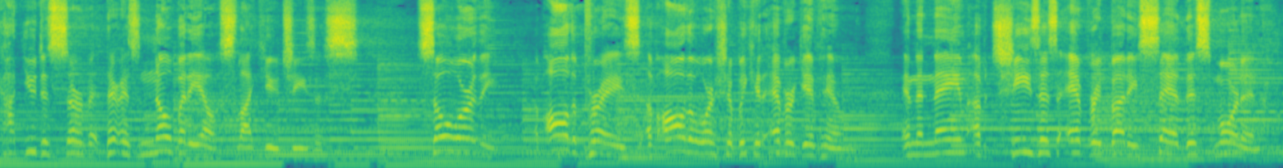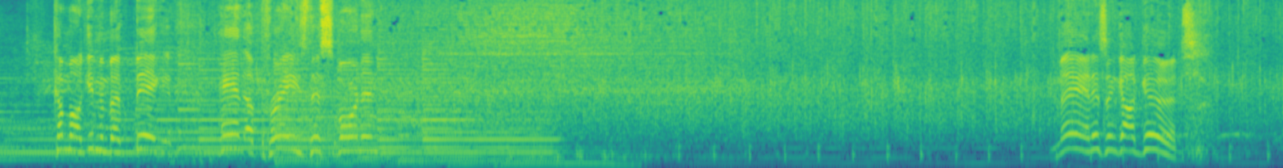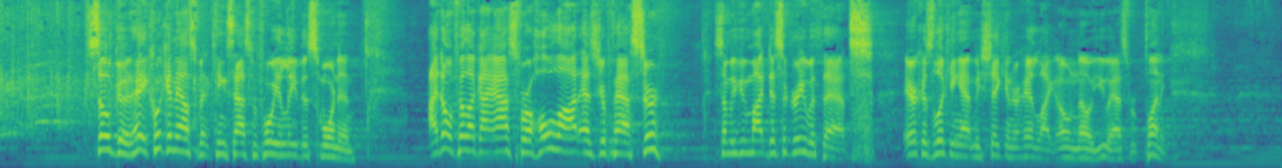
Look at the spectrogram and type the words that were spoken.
God, you deserve it. There is nobody else like you, Jesus. So worthy of all the praise, of all the worship we could ever give him. In the name of Jesus, everybody said this morning. Come on, give him a big hand of praise this morning. Man, isn't God good? So good. Hey, quick announcement, King's House, before you leave this morning. I don't feel like I asked for a whole lot as your pastor. Some of you might disagree with that. Erica's looking at me, shaking her head like, oh no, you asked for plenty.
